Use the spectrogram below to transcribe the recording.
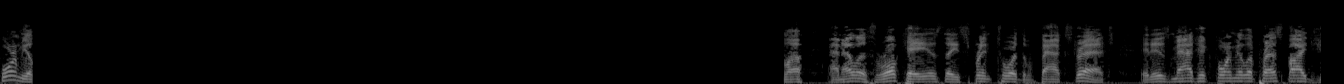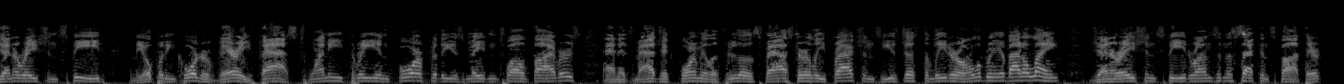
Formula. And Ellis Roque as they sprint toward the backstretch. It is Magic Formula pressed by Generation Speed, and the opening quarter very fast, 23 and 4 for these maiden 12 fivers, and it's Magic Formula through those fast early fractions. He's just the leader, only about a length. Generation Speed runs in the second spot. There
